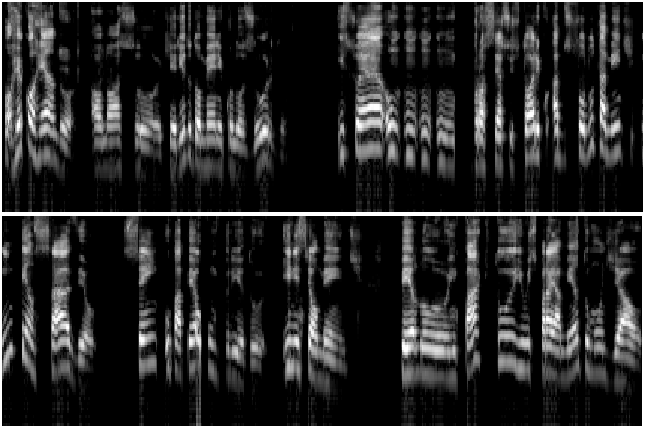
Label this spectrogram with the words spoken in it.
Bom, recorrendo ao nosso querido Domênico Losurdo, isso é um, um, um processo histórico absolutamente impensável sem o papel cumprido inicialmente pelo impacto e o espraiamento mundial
